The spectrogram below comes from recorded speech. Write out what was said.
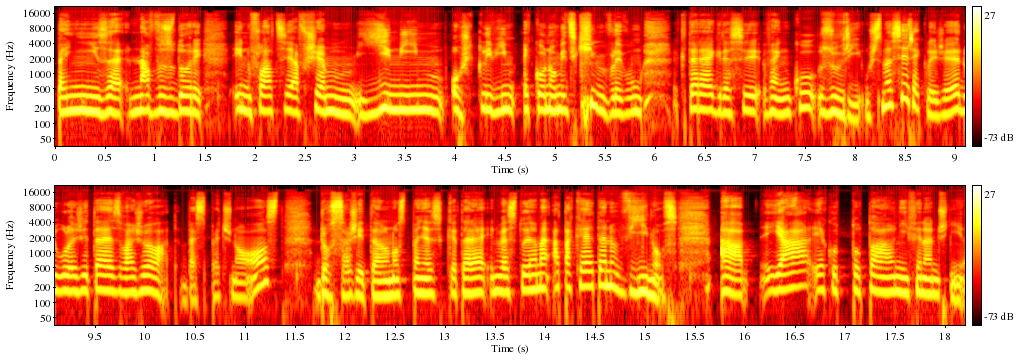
peníze navzdory inflaci a všem jiným ošklivým ekonomickým vlivům, které které kde si venku zuří. Už jsme si řekli, že je důležité zvažovat bezpečnost, dosažitelnost peněz, které investujeme a také ten výnos. A já jako totální finanční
